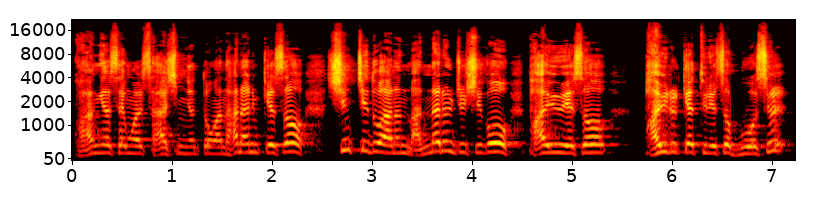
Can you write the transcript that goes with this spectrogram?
광야 생활 40년 동안 하나님께서 심지도 않은 만나를 주시고 바위 위에서 바위를 깨뜨려서 무엇을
